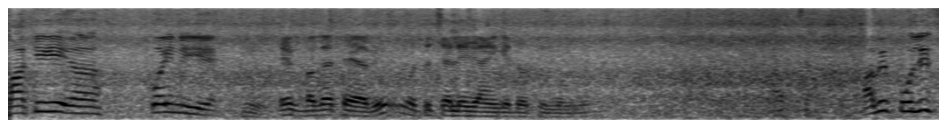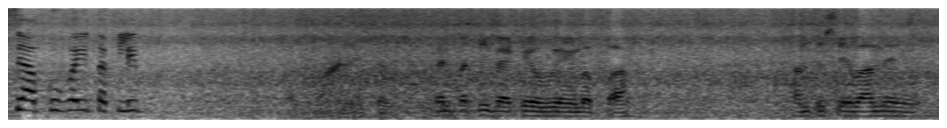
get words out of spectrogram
बाकी अ, कोई नहीं है? एक भगत है अभी वो तो चले जाएँगे दो तीन दिन में। अच्छा। अभी पुलिस से आपको कोई तकलीफ़? है गणपति बैठे हुए हैं बप्पा। हम तो सेवा में हैं।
